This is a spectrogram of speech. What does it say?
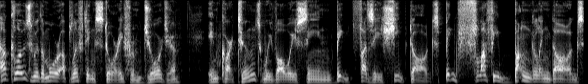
I'll close with a more uplifting story from Georgia. In cartoons, we've always seen big fuzzy sheepdogs, big fluffy bungling dogs,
